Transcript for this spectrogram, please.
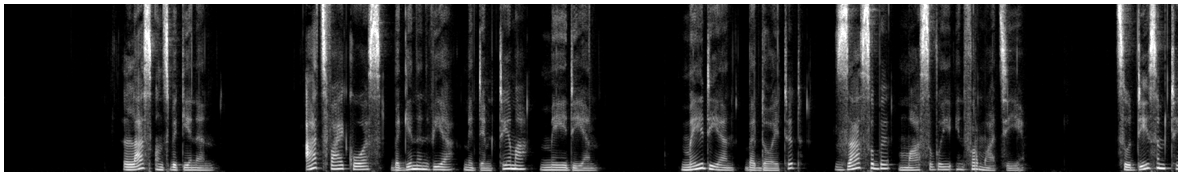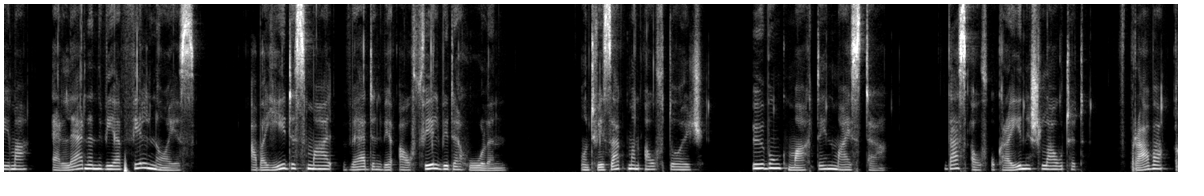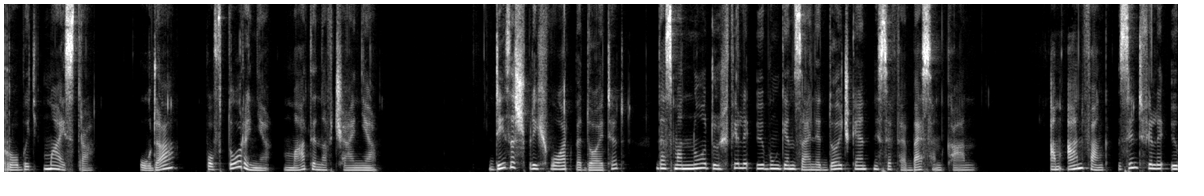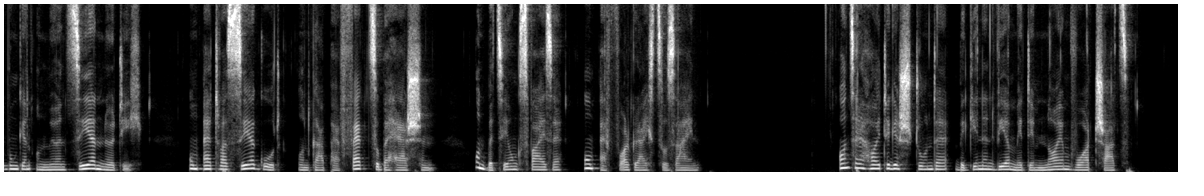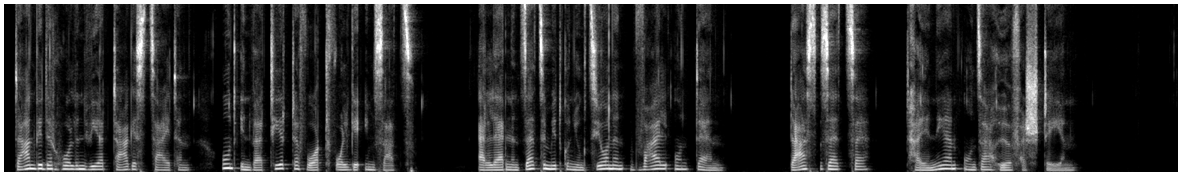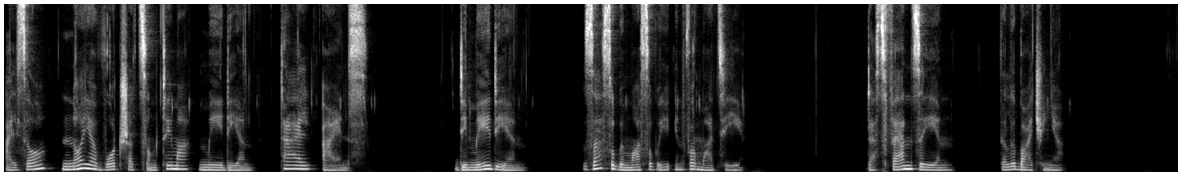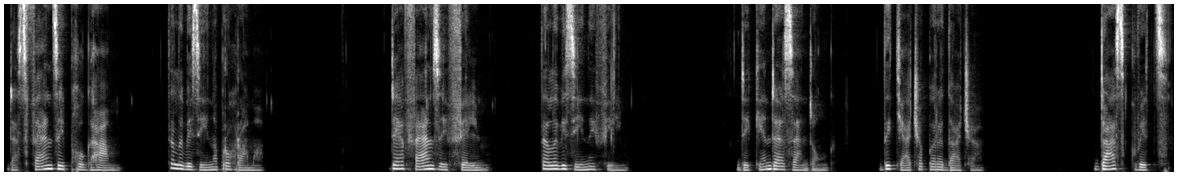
Lass uns beginnen. A2-Kurs beginnen wir mit dem Thema Medien. Медіан bedeutet засоби масової інформації. Zu diesem Thema erlernen wir viel Neues, aber jedes Mal werden wir auch viel wiederholen. Und wie sagt man auf Deutsch? Übung macht den Meister. Das auf Ukrainisch lautet Вправа робить майстра oder повторення мати навчання. Dieses Sprichwort bedeutet, dass man nur durch viele Übungen seine Deutschkenntnisse verbessern kann. Am Anfang sind viele Übungen und Mühen sehr nötig, um etwas sehr gut und gar perfekt zu beherrschen und beziehungsweise um erfolgreich zu sein. Unsere heutige Stunde beginnen wir mit dem neuen Wortschatz. Dann wiederholen wir Tageszeiten und invertierte Wortfolge im Satz. Erlernen Sätze mit Konjunktionen weil und denn. Das Sätze trainieren unser Hörverstehen. Also neuer Wortschatz zum Thema Medien, Teil 1. Die Medien засоби масової інформації. Das Fernsehen телебачення Das Fernsehprogramm телевізійна програма. Der Fernsehfilm телевізійний фільм. Die Kindersendung дитяча передача. Das Quiz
